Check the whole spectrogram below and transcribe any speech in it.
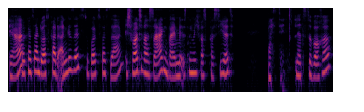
ich ja, wollte gerade sagen, du hast gerade angesetzt, du wolltest was sagen? ich wollte was sagen, weil mir ist nämlich was passiert Was denn? letzte Woche,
